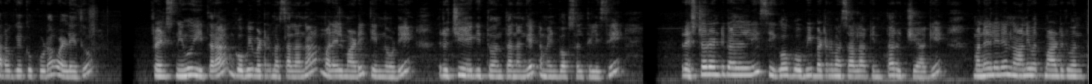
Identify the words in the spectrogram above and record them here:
ಆರೋಗ್ಯಕ್ಕೂ ಕೂಡ ಒಳ್ಳೆಯದು ಫ್ರೆಂಡ್ಸ್ ನೀವು ಈ ಥರ ಗೋಬಿ ಬಟರ್ ಮಸಾಲಾನ ಮನೇಲಿ ಮಾಡಿ ತಿಂದು ನೋಡಿ, ರುಚಿ ಹೇಗಿತ್ತು ಅಂತ ನನಗೆ ಕಮೆಂಟ್ ಬಾಕ್ಸಲ್ಲಿ ತಿಳಿಸಿ. ರೆಸ್ಟೋರೆಂಟ್ಗಳಲ್ಲಿ ಸಿಗೋ ಗೋಬಿ ಬಟರ್ ಮಸಾಲಕ್ಕಿಂತ ರುಚಿಯಾಗಿ ಮನೆಯಲ್ಲೇ ನಾನಿವತ್ತು ಮಾಡಿರುವಂಥ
